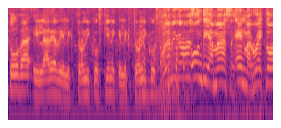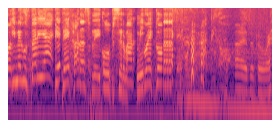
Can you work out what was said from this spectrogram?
toda el área de electrónicos tiene electrónicos. Hola amigos, un día más en Marruecos y me gustaría que dejaras de observar mi Marruecos. Ah, este está bueno.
